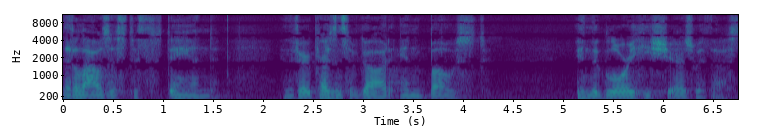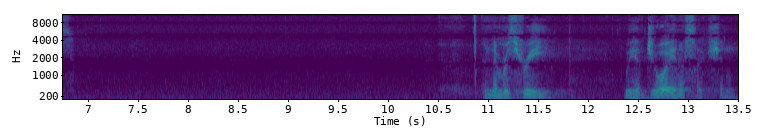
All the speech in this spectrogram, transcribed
that allows us to stand in the very presence of God and boast in the glory he shares with us. And number three, we have joy in affliction.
